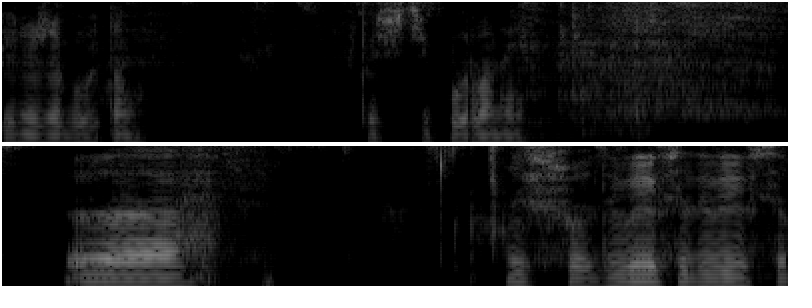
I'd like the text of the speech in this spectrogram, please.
Він вже був там почти порваний. Е, І що, дивився, дивився.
